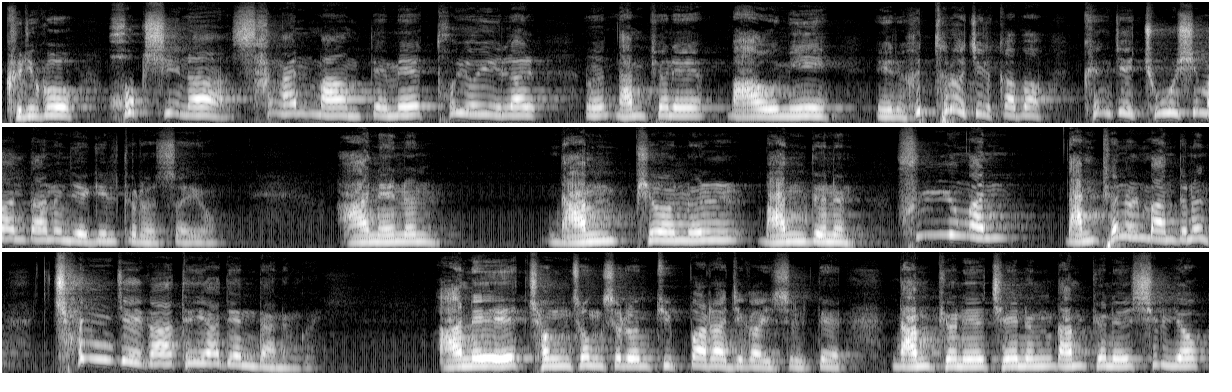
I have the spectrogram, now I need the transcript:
그리고 혹시나 상한 마음 때문에 토요일 날 어, 남편의 마음이 흐트러질까봐 굉장히 조심한다는 얘기를 들었어요. 아내는 남편을 만드는 훌륭한 남편을 만드는 천재가 돼야 된다는 거예요. 아내의 정성스러운 뒷바라지가 있을 때 남편의 재능, 남편의 실력,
